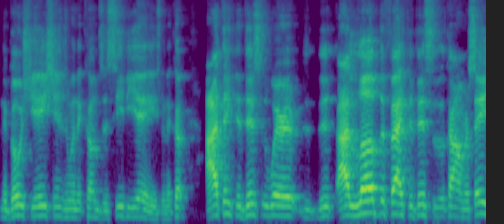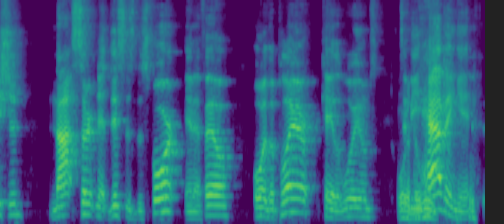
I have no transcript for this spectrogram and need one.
negotiations when it comes to CBAs, when it comes, I think that this is where th- I love the fact that this is a conversation. Not certain that this is the sport, NFL, or the player, Caleb Williams, to be having it.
